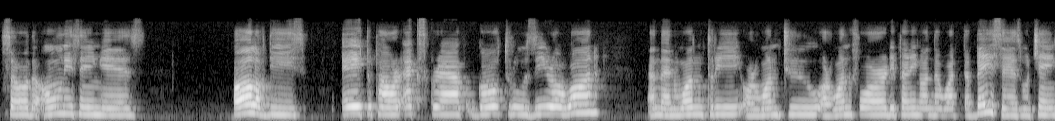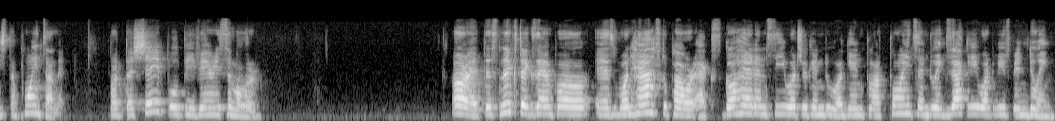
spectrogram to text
So the only thing is all of these a to power x graph go through 0, 1, and then 1, 3, or 1, 2, or 1, 4, depending on the, what the base is, will change the points on it but the shape will be very similar. All right, this next example is 1 half to power x. Go ahead and see what you can do. Again, plot points and do exactly what we've been doing.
